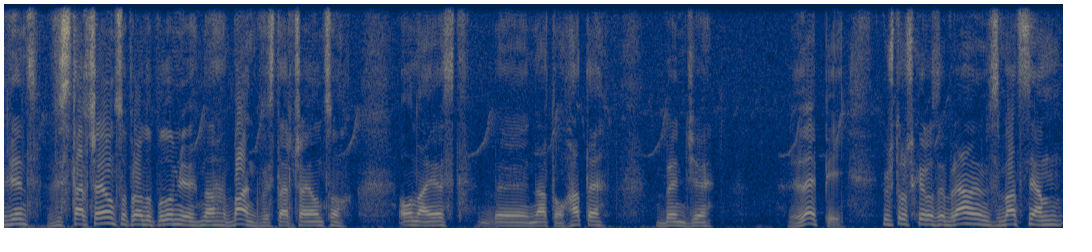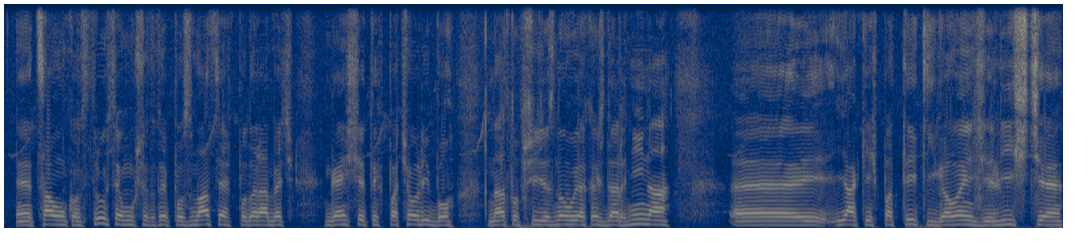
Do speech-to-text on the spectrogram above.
więc wystarczająco prawdopodobnie na bank wystarczająco ona jest e, na tą chatę, będzie lepiej. Już troszkę rozebrałem, wzmacniam e, całą konstrukcję, muszę tutaj pozmacniać, podrabiać gęście tych pacioli, bo na to przyjdzie znowu jakaś darnina, e, jakieś patyki, gałęzie, liście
